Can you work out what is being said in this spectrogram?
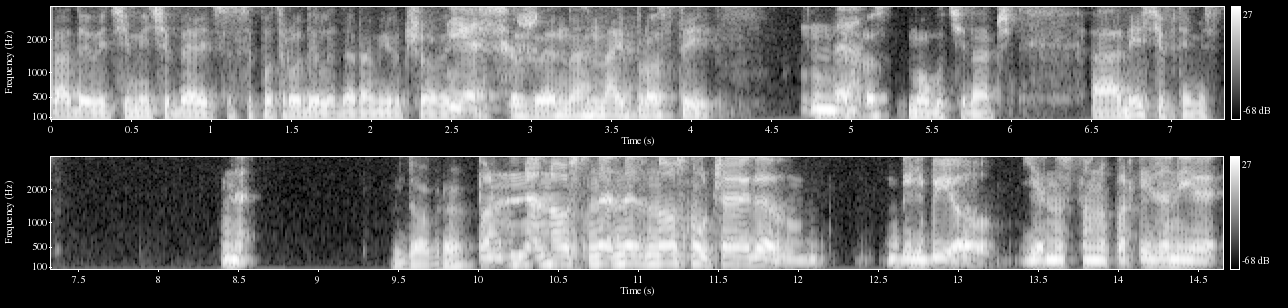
Radojević i Miće Berić su se potrudili da nam juče ovaj, yes. kaže na najprostiji, da. najprostiji mogući način. A, nisi optimista? Ne. Dobro. Pa ne, ne, ne znam na osnovu čega bih bio. Jednostavno Partizan je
